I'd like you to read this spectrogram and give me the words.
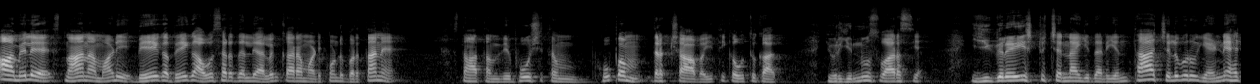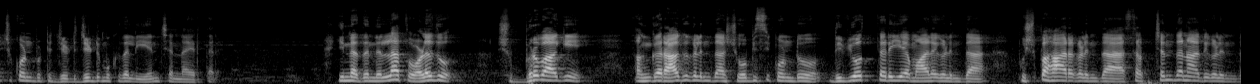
ಆಮೇಲೆ ಸ್ನಾನ ಮಾಡಿ ಬೇಗ ಬೇಗ ಅವಸರದಲ್ಲಿ ಅಲಂಕಾರ ಮಾಡಿಕೊಂಡು ಬರ್ತಾನೆ. ಸ್ನಾತಂ ವಿಭೂಷಿತಂ ಭೂಪಂ ದ್ರಕ್ಷಾವ ಇತಿ ಕೌತುಕಾತ್. ಇವರಿಗಿನ್ನೂ ಸ್ವಾರಸ್ಯ. ಈಗಲೇ ಇಷ್ಟು ಚೆನ್ನಾಗಿದ್ದಾನೆ ಎಂಥ ಚೆಲುವರು ಎಣ್ಣೆ ಹಚ್ಚಿಕೊಂಡ್ಬಿಟ್ಟು ಜಿಡ್ ಜಿಡ್ ಮುಖದಲ್ಲಿ ಏನು ಚೆನ್ನಾಗಿರ್ತಾರೆ. ಇನ್ನು ಅದನ್ನೆಲ್ಲ ತೊಳೆದು ಶುಭ್ರವಾಗಿ ಅಂಗರಾಗಗಳಿಂದ ಶೋಭಿಸಿಕೊಂಡು ದಿವ್ಯೋತ್ತರೀಯ ಮಾಲೆಗಳಿಂದ, ಪುಷ್ಪಹಾರಗಳಿಂದ ಸಕ್ಚಂದನಾದಿಗಳಿಂದ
